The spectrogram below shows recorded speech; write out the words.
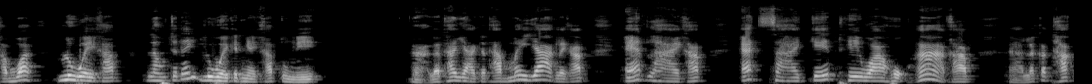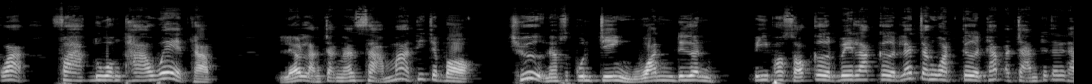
คำว่ารวยครับ เราจะได้รวยกันไงครับตรงนี้อ่าแล้วถ้าอยากจะทำไม่ยากเลยครับแอดไลน์ครับแอดไซเกตเทวา65ครับอ่าแล้วก็ทักว่าฝากดวงท้าวเวสครับ แล้วหลังจากนั้นสามารถที่จะบอกชื่อนามสกุลจริง วันเดือน ปีพศเกิดเวลาเกิดและจังหวัดเกิดครับ อาจารย์ก็จะได้ท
